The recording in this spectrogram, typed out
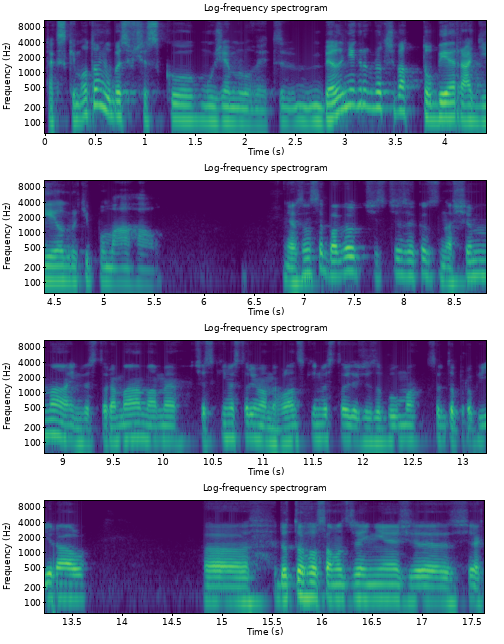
Tak s kým o tom vůbec v Česku může mluvit? Byl někdo, kdo třeba tobě radil, kdo ti pomáhal? Já jsem se bavil čistě jako s našimi investorama. Máme český investory, máme holandský investory, takže s obou jsem to probíral. Eh, do toho samozřejmě, že jak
